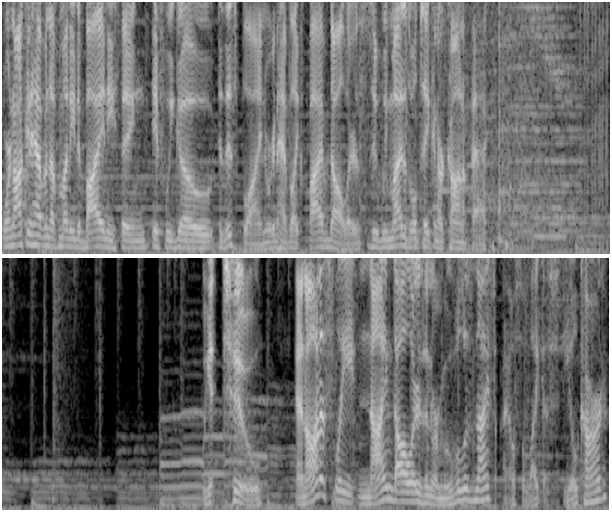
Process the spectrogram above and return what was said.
We're not gonna have enough money to buy anything if we go to this blind. We're gonna have like $5, so we might as well take an Arcana pack. We get two, and honestly, $9 in removal is nice. I also like a steel card.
